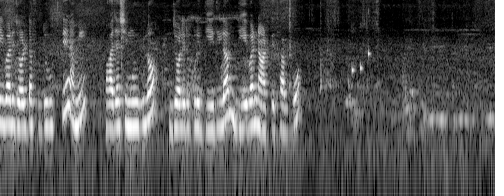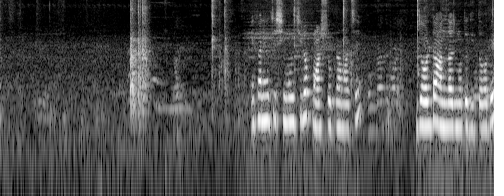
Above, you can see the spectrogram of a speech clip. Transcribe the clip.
এইবারে জলটা ফুটে উঠতে আমি ভাজা সিমুইগুলো জলের উপরে দিয়ে দিলাম, দিয়ে এবার নাড়তে থাকব। এখানে হচ্ছে সিমুই ছিল, পাঁচশো গ্রাম আছে। জলটা আন্দাজ মতো দিতে হবে।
